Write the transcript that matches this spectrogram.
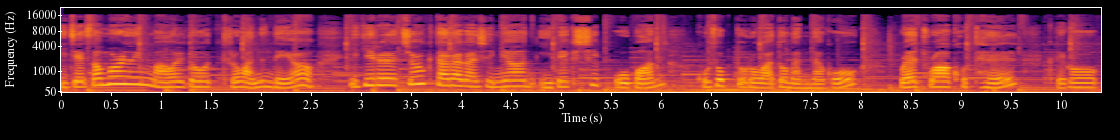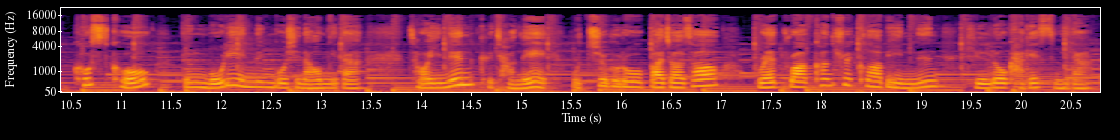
이제 서머린 마을도 들어왔는데요. 이 길을 쭉 따라가시면 215번 고속도로와도 만나고 레드락 호텔 그리고 코스코 등 mall이 있는 곳이 나옵니다. 저희는 그 전에 우측으로 빠져서 레드락 컨트리 클럽이 있는 길로 가겠습니다.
